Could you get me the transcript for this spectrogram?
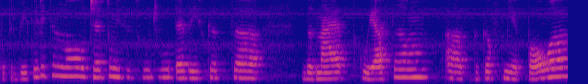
потребителите, но често ми се случва те да искат да знаят коя съм, какъв ми е пола,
